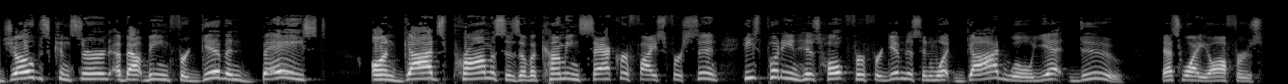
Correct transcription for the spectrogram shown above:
Job's concerned about being forgiven based on God's promises of a coming sacrifice for sin. He's putting his hope for forgiveness in what God will yet do. That's why he offers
